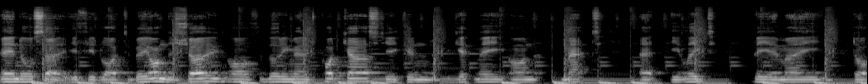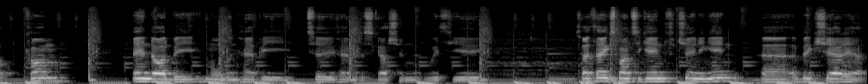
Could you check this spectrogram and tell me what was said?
And also, if you'd like to be on the show of the Building Manager podcast, you can get me on matt at elitebma.com. And I'd be more than happy to have a discussion with you so thanks once again for tuning in. Uh, a big shout out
